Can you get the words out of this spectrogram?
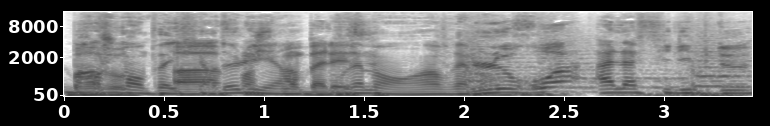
Bravo. Franchement, on peut être fier Ah, de lui. hein. Vraiment, hein, vraiment. Le roi à la Philippe II.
